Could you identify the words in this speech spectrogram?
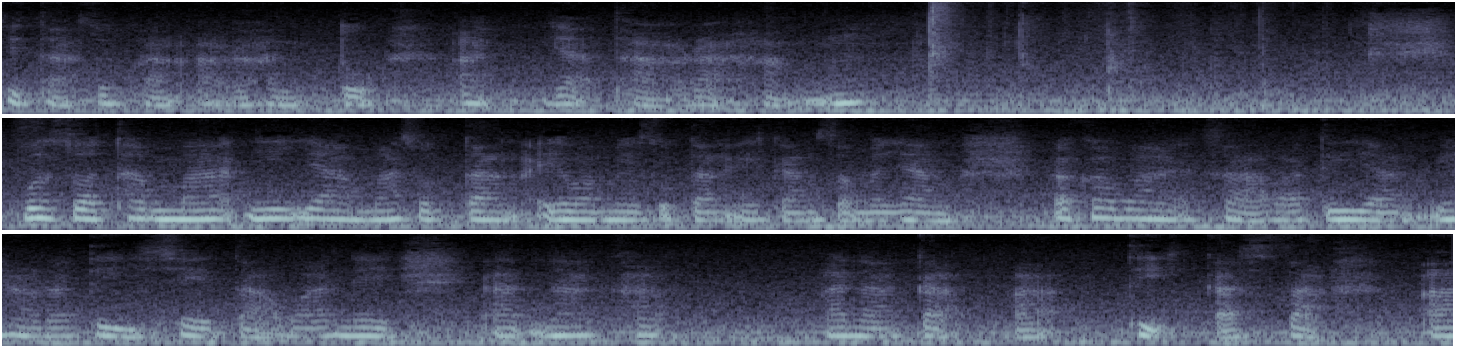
จิตตาสุขังอรหันตุอัจยถาระหัง บทสวดธรรมะนิยามะสุตัง เอวเมสุตัง เอกังสมยังพระกวาสาวัติยังวิหารติเชตาวาเนอนาคะอนาคปะติกัสสะอา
